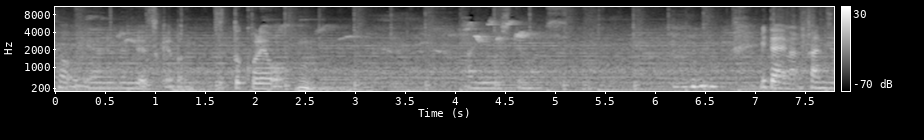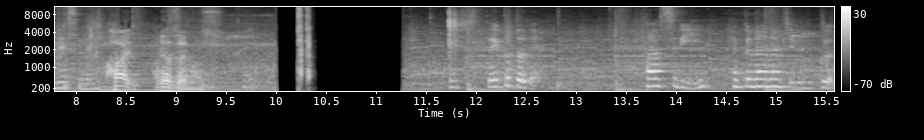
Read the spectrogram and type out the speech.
そう言われるんですけど。ずっとこれを。うん。愛用してます。みたいな感じですね。はいありがとうございますということでパー3176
